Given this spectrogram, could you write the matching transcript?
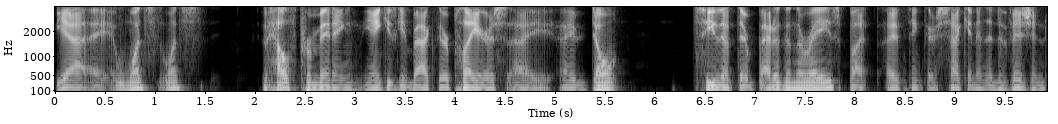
yeah, once once health permitting, Yankees get back their players. I I don't see that they're better than the Rays, but I think they're second in the division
